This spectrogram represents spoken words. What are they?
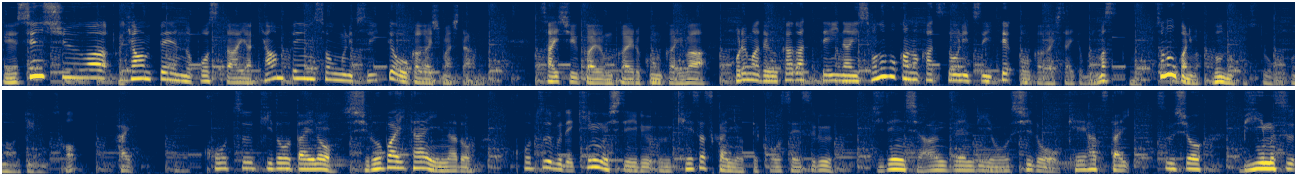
えー先週はキャンペーンのポスターやキャンペーンソングについてお伺いしました最終回を迎える今回はこれまで伺っていないその他の活動についてお伺いしたいと思います。その他にはどんな活動が行われているんですか？はい。交通機動隊の白バイ隊員など交通部で勤務している警察官によって構成する自転車安全利用指導啓発隊通称ビームス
